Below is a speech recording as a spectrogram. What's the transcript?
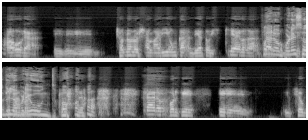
Ahora, eh, yo no lo llamaría un candidato de izquierda. Claro, por, eso te lo pregunto. Claro, porque eh, yo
